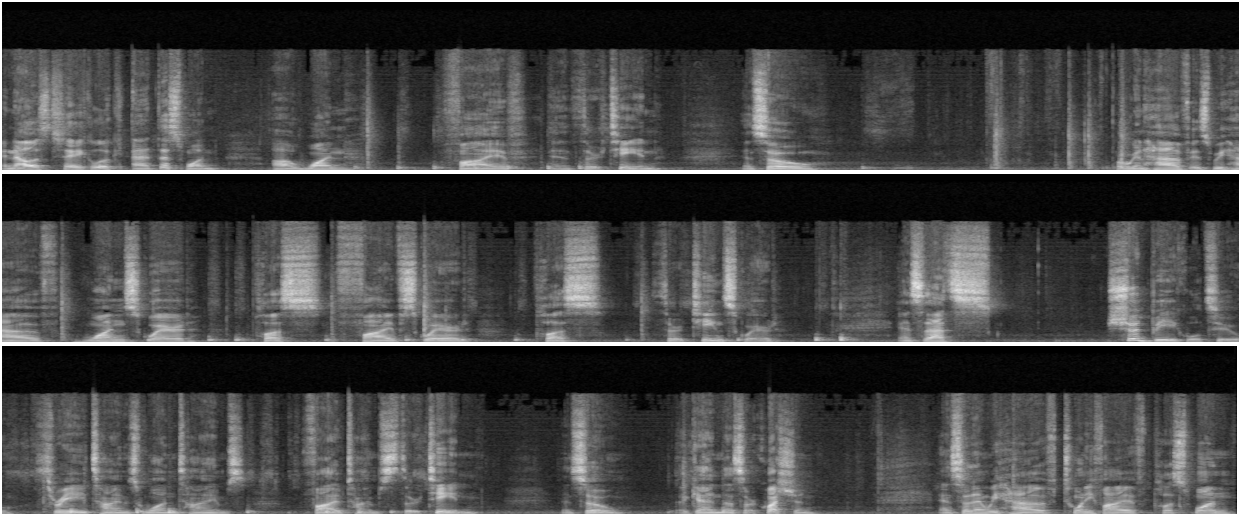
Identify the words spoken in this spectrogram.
And now let's take a look at this one, uh, 1, 5, and 13. And so what we're going to have is we have 1 squared plus 5 squared plus 13 squared. And so that's should be equal to 3 times 1 times 5 times 13. And so, again, that's our question. And so then we have 25 plus 1,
